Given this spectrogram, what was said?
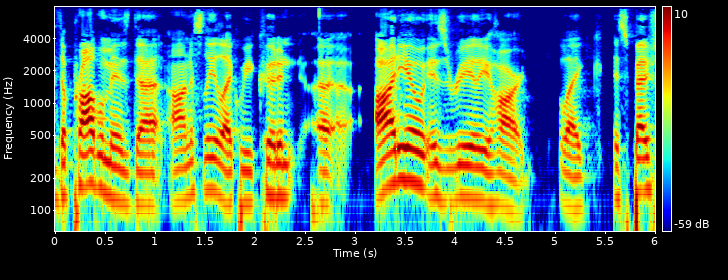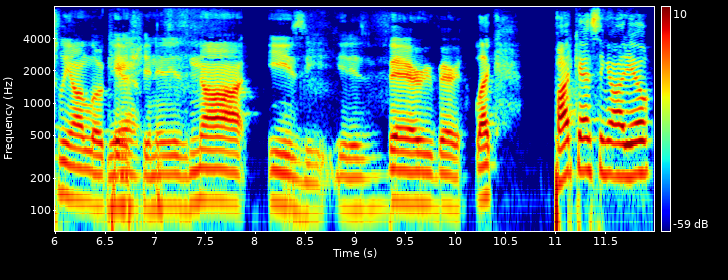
the problem is that honestly, like we couldn't. Uh, audio is really hard, like especially on location. It is not easy. It is very, very like podcasting audio.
